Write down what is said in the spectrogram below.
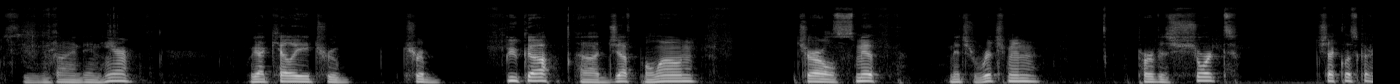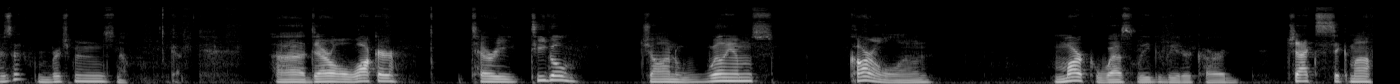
Let's see if we can find in here. We got Kelly Tripucka, uh, Jeff Malone, Charles Smith, Mitch Richmond, Purvis Short, checklist card. Is that from Richmond's? No. Okay. Uh, Darrell Walker, Terry Teagle, John Williams, Karl Malone, Mark West, league leader card, Jack Sikma,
